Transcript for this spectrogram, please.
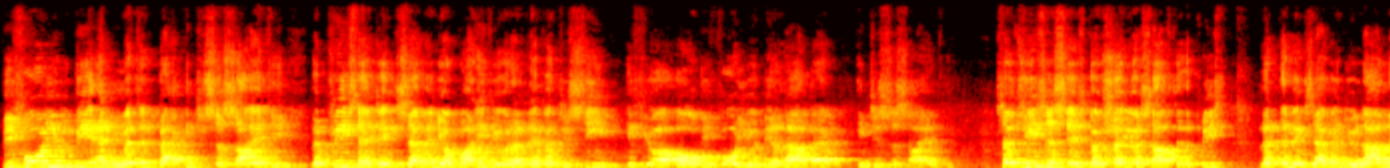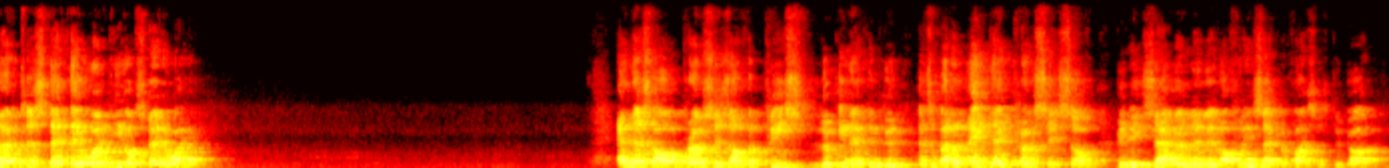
Before you be admitted back into society, the priest had to examine your body if you were a leper to see if you are whole before you would be allowed back into society. So Jesus says, Go show yourself to the priest, let them examine you. Now notice that they weren't healed straight away. And this whole process of the priest looking at them, it's about an eight day process of being examined and then offering sacrifices to God.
